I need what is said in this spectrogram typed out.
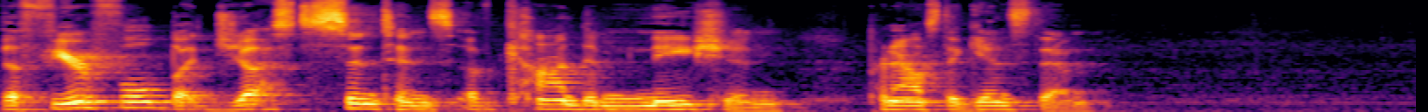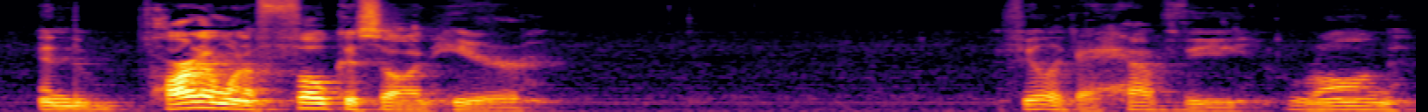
the fearful but just sentence of condemnation pronounced against them. And the part I want to focus on here, I feel like I have the wrong.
